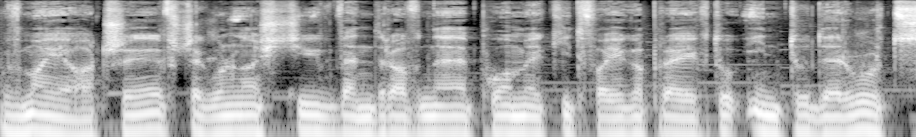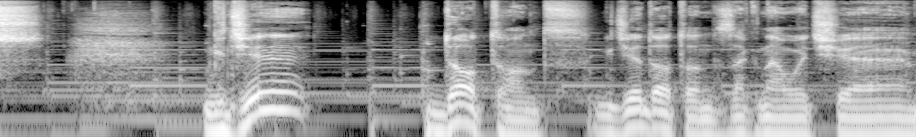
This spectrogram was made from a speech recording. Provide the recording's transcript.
w moje oczy, w szczególności wędrowne płomyki twojego projektu Into the Roots. Gdzie dotąd, gdzie dotąd zagnały cię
